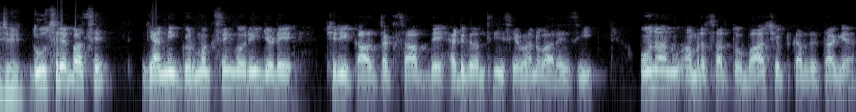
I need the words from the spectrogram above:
ਜੀ। ਦੂਸਰੇ ਪਾਸੇ ਗਿਆਨੀ ਗੁਰਮੁਖ ਸਿੰਘ ਹੋਰੀ ਜਿਹੜੇ ਸ੍ਰੀ ਅਕਾਲ ਤਖਤ ਸਾਹਿਬ ਦੇ ਹੈੱਡ ਗ੍ਰੰਥੀ ਦੀ ਸੇਵਾ ਨਿਭਾ ਰਹੇ ਸੀ ਉਹਨਾਂ ਨੂੰ ਅੰਮ੍ਰਿਤਸਰ ਤੋਂ ਬਾਹਰ ਸ਼ਿਫਟ ਕਰ ਦਿੱਤਾ ਗਿਆ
